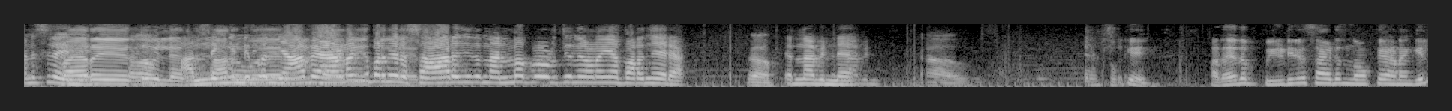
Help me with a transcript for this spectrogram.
മനസ്സിലായില്ലേ? അല്ലെങ്കിൽ ഇപ്പൊ ഞാൻ വേണമെങ്കിൽ പറഞ്ഞുതരാം. സാറ് ചെയ്ത നന്മ പ്രവർത്തി വേണമെങ്കിൽ ഞാൻ പറഞ്ഞുതരാം. എന്നാ പിന്നെ? ഓക്കെ. അതായത് പി ഡി സൈഡിൽ നോക്കുകയാണെങ്കിൽ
